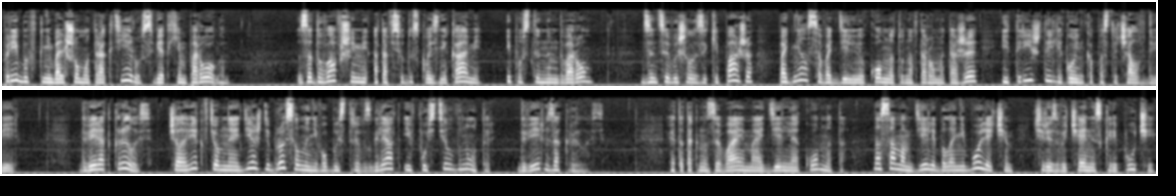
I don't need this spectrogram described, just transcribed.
Прибыв к небольшому трактиру с ветхим порогом, задувавшими отовсюду сквозняками и пустынным двором, Дзинци вышел из экипажа, поднялся в отдельную комнату на втором этаже и трижды легонько постучал в дверь. Дверь открылась. Человек в темной одежде бросил на него быстрый взгляд и впустил внутрь. Дверь закрылась. Эта так называемая отдельная комната на самом деле была не более чем чрезвычайно скрипучей,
